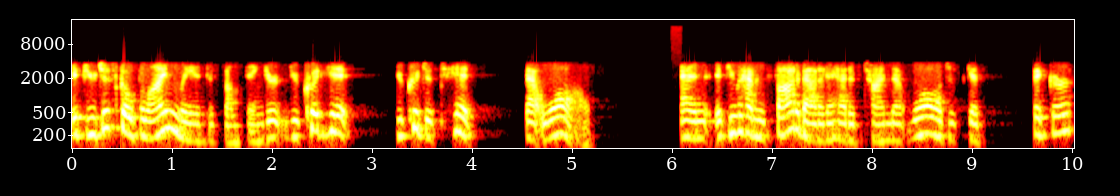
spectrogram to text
if you just go blindly into something, you you could hit you could just hit that wall. And if you haven't thought about it ahead of time, that wall just gets thicker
